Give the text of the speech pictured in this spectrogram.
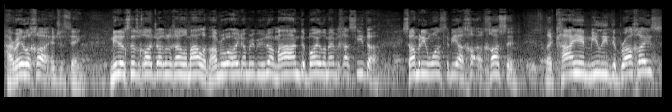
Hare lecha, interesting. Somebody wants to be a chassid. Lekayim mili de brachos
